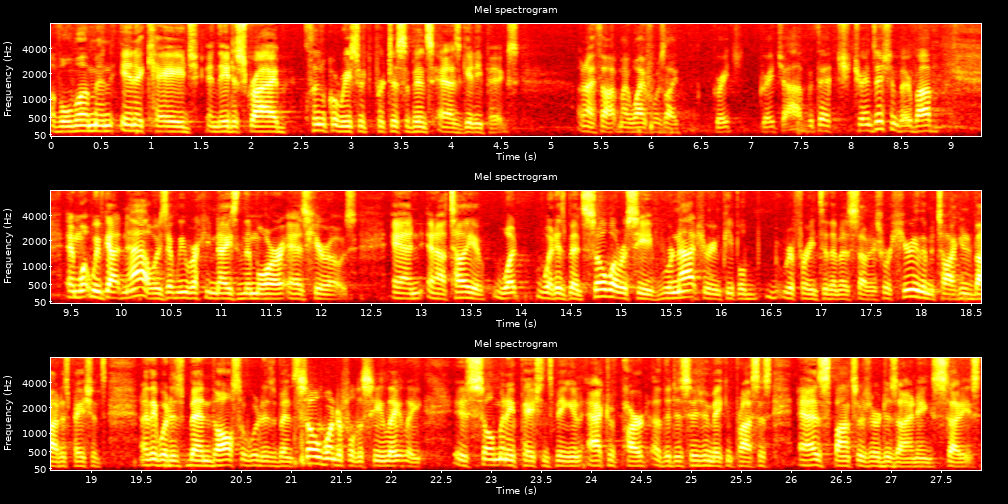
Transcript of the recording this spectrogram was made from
of a woman in a cage, and they described clinical research participants as guinea pigs. And I thought, my wife was like, great, great job with that transition there, Bob. And what we've got now is that we recognize them more as heroes. And, and I'll tell you what, what has been so well received, we're not hearing people referring to them as subjects. We're hearing them and talking about as patients. And I think what has been also what has been so wonderful to see lately is so many patients being an active part of the decision making process as sponsors are designing studies.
